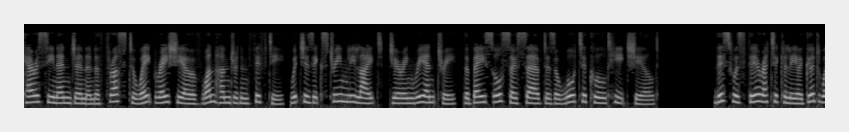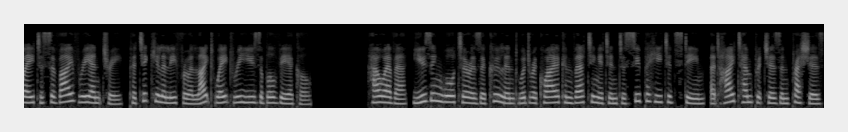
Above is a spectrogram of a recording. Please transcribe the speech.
kerosene engine and a thrust to weight ratio of 150, which is extremely light. During re-entry, the base also served as a water-cooled heat shield. This was theoretically a good way to survive re-entry, particularly for a lightweight reusable vehicle. However, using water as a coolant would require converting it into superheated steam, at high temperatures and pressures,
